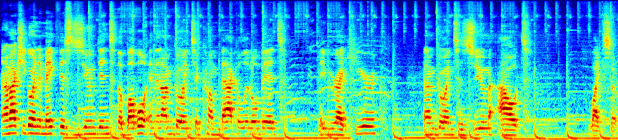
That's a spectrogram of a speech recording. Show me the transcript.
And I'm actually going to make this zoomed into the bubble and then I'm going to come back a little bit, maybe right here. And I'm going to zoom out like so.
